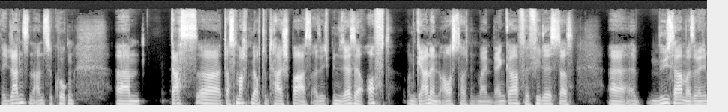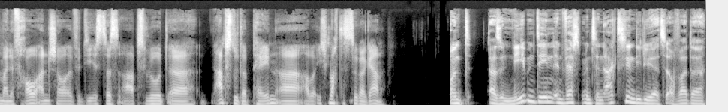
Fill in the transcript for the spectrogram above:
Bilanzen anzugucken. Ähm, das, äh, das macht mir auch total Spaß. Also ich bin sehr, sehr oft und gerne im Austausch mit meinem Banker. Für viele ist das äh, mühsam. Also wenn ich meine Frau anschaue, für die ist das absolut äh, absoluter Pain. Äh, aber ich mache das sogar gerne. Und also neben den Investments in Aktien, die du jetzt auch weiter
